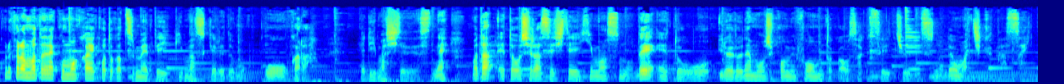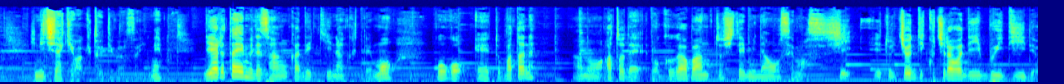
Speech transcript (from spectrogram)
これからまたね、細かいことが詰めていきますけれども、午後からやりましてですね、また、えっ、と、お知らせしていきますので、えっ、と、いろいろね、申し込みフォームとかを作成中ですので、お待ちください。日にちだけ分けといてくださいね。リアルタイムで参加できなくても、午後、えっ、と、またね、あの後で録画版として見直せますし、えっと、一応こちらは DVD で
